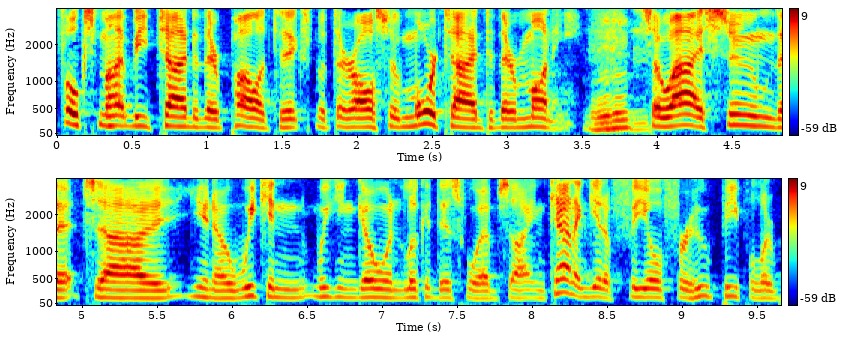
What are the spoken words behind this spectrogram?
folks might be tied to their politics, but they're also more tied to their money. Mhm. So I assume that uh, you know we can we can go and look at this website and kind of get a feel for who people are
